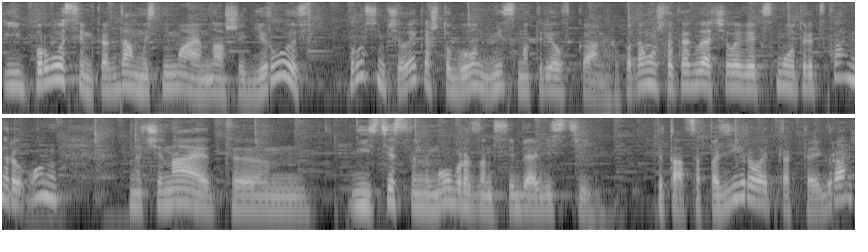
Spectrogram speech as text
И просим, когда мы снимаем наших героев, просим человека, чтобы он не смотрел в камеру. Потому что когда человек смотрит в камеру, он начинает эм, неестественным образом себя вести пытаться позировать, как-то играть.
